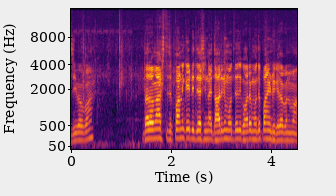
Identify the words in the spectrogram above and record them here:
জি, বাবা। দাঁড়া আমি আসতেছি, পানি কেটে দিয়ে আসি না ধারির মধ্যে, ঘরের মধ্যে পানি ঢুকে যাবেন, মা।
